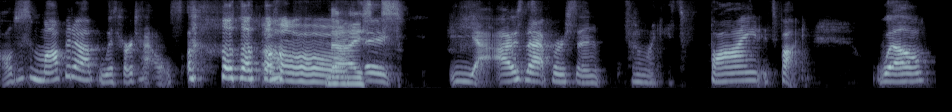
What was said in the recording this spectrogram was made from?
I'll just mop it up with her towels. Oh, nice. yeah, I was that person. So I'm like, it's fine, it's fine. Well,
